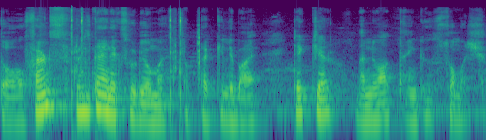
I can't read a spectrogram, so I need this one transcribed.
तो फ्रेंड्स मिलते हैं नेक्स्ट वीडियो में। तब तक के लिए बाय टेक केयर धन्यवाद. Thank you so much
